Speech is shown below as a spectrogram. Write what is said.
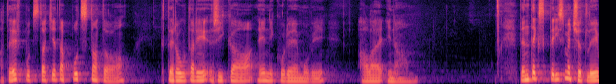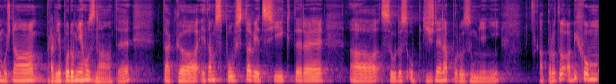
A to je v podstatě ta podstata, kterou tady říká nejen Nikodémovi, ale i nám. Ten text, který jsme četli, možná pravděpodobně ho znáte, tak eh, je tam spousta věcí, které eh, jsou dost obtížné na porozumění. A proto, abychom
